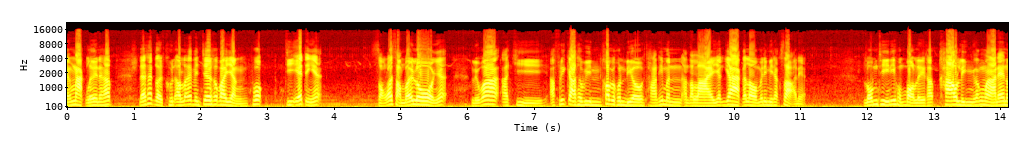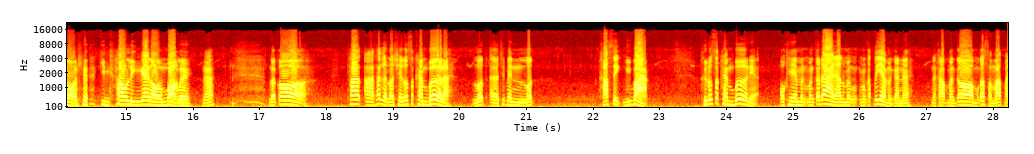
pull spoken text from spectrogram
ยังหนักเลยนะครับ แล้วถ้าเกิดคุณเอารถแอดเวนเจอร์เข้าไปอย่างพวก GS อย่างเงี้ยสองร้อยสามร้อยโลอย่างเงี้ยหรือว่าอาขี่แอฟริกาทวินเข้าไปคนเดียวทางที่มันอันตรายยากๆแล้วเราไม่ได้มีทักษะเนี่ยล้มทีนี่ผมบอกเลยครับ ข้าวลิงต้องมาแน่นอน กินข้าวลิงแน่นอนผมบอกเลยนะ แล้วก็ถ้าถ้าเกิดเราใช้รถสแคมเบอร์ล่ะรถที่เป็นรถคลาสสิกวิบาก คือรถสแคมเบอร์เนี่ยโอเคมันมันก็ได้นะมันมันก็เตี้ยเหมือนกันนะนะครับมันก็มันก็สามารถไป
